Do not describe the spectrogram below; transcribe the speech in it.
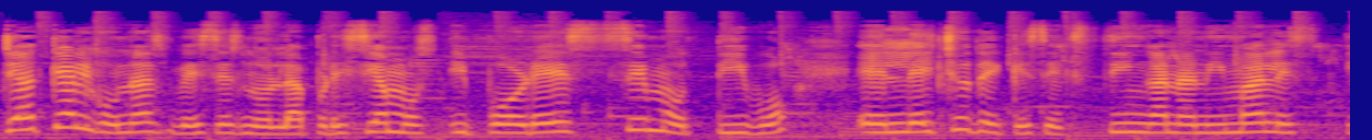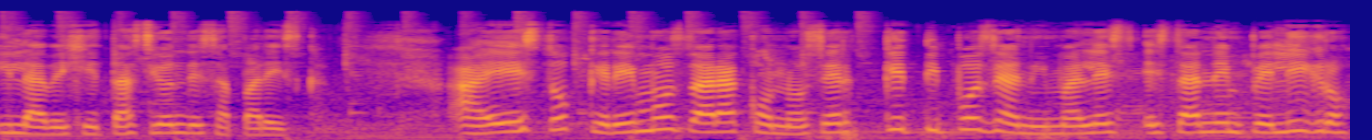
ya que algunas veces no la apreciamos y por ese motivo el hecho de que se extingan animales y la vegetación desaparezca. A esto queremos dar a conocer qué tipos de animales están en peligro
